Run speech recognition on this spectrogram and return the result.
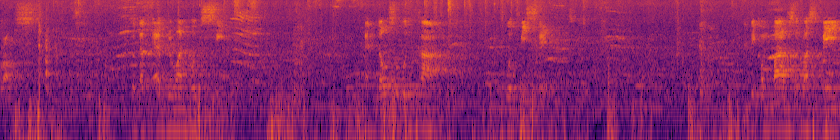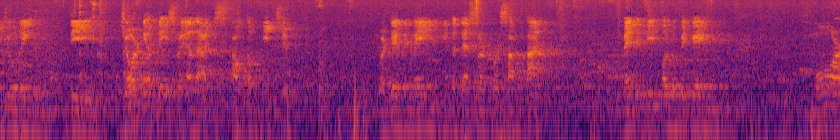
cross so that everyone would see. And those who would come would be saved. The comparison was made during the journey of the Israelites out of Egypt, where they remained in the desert for some time. Many people who became more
